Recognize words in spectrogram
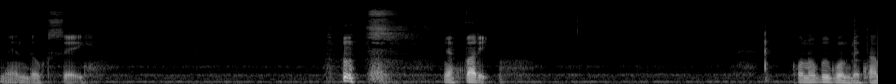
めんどくせい。やっぱり、この部分で頼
